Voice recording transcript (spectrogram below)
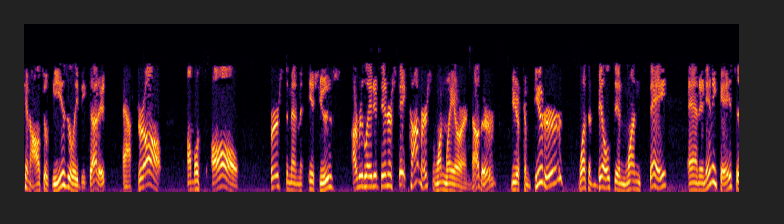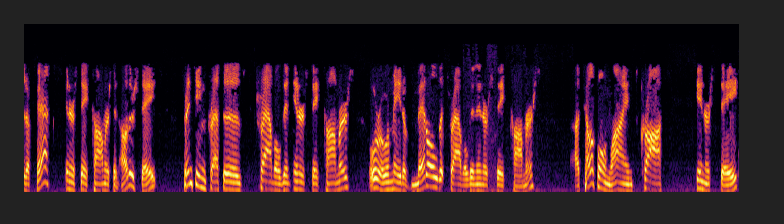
can also easily be gutted. After all, almost all First Amendment issues are related to interstate commerce one way or another. Your computer wasn't built in one state, and in any case, it affects interstate commerce in other states. Printing presses traveled in interstate commerce or were made of metal that traveled in interstate commerce. Uh, telephone lines cross interstate.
